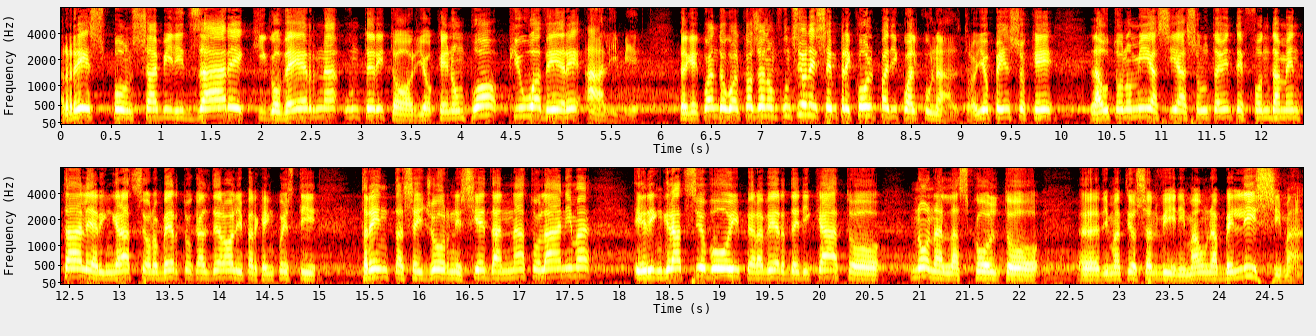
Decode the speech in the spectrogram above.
responsabilizzare chi governa un territorio che non può più avere alibi, perché quando qualcosa non funziona è sempre colpa di qualcun altro. Io penso che l'autonomia sia assolutamente fondamentale ringrazio Roberto Calderoli perché in questi 36 giorni si è dannato l'anima e ringrazio voi per aver dedicato non all'ascolto eh, di Matteo Salvini, ma una bellissima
